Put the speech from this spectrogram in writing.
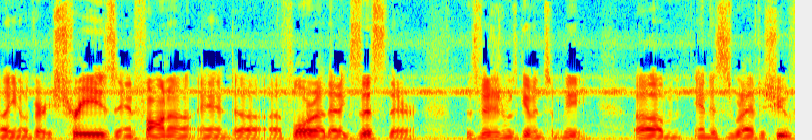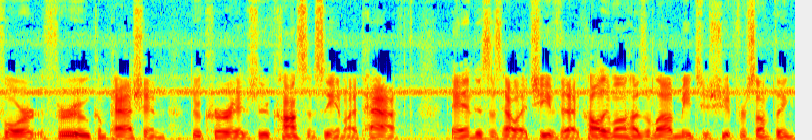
uh, you know, various trees and fauna and uh, uh, flora that exists there. This vision was given to me. Um, and this is what I have to shoot for through compassion, through courage, through constancy in my path and this is how I achieved that. Kali Ma has allowed me to shoot for something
